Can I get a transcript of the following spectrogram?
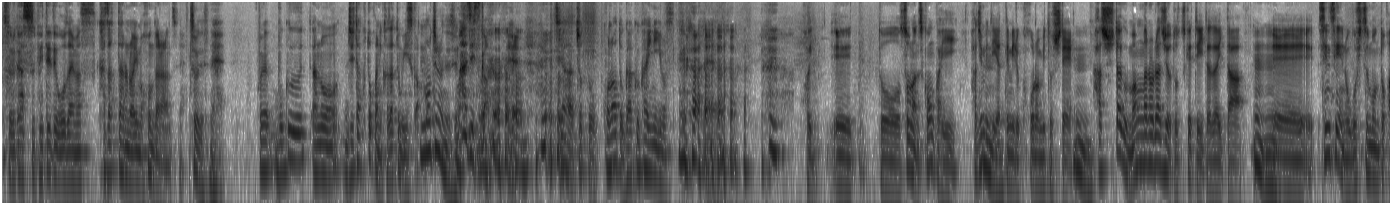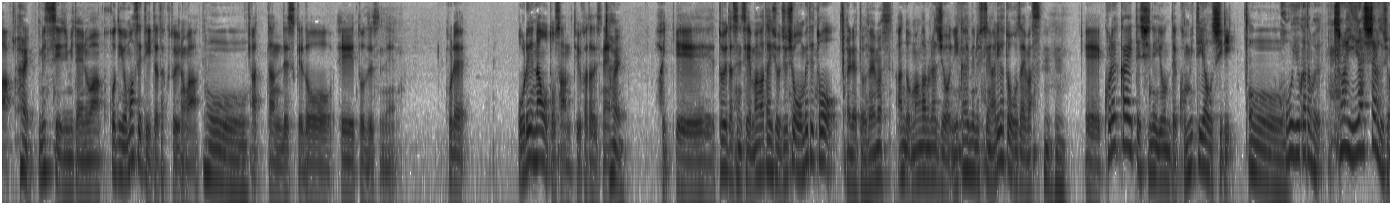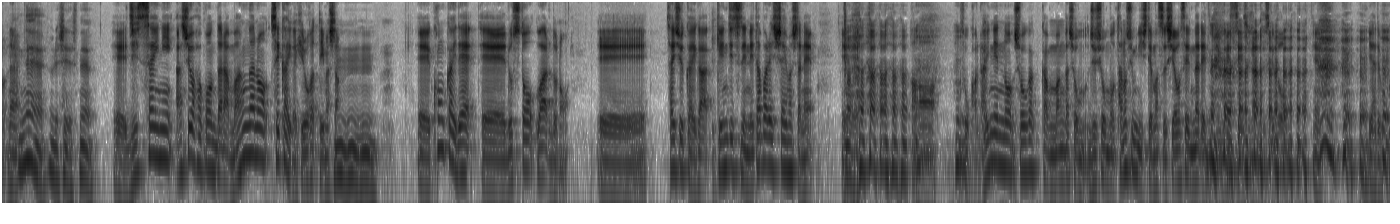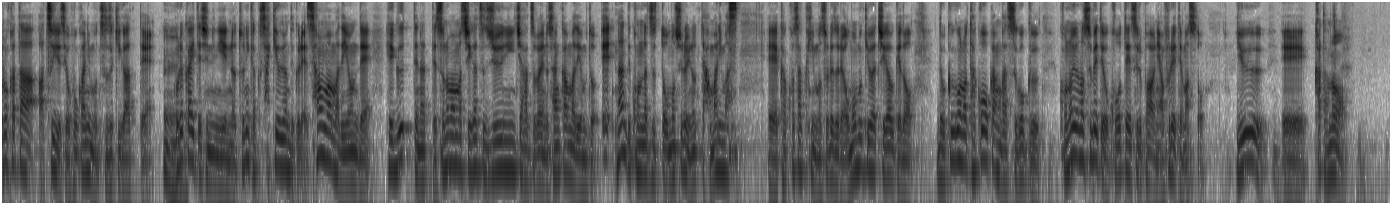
それが全てでございます飾ってあるのは今本棚なんですねそうですね。これ僕あの自宅とかに飾ってもいいですか？もちろんですよ。マジですか、ええ。じゃあちょっとこの後額買いに行きます、ええ。はい。えーっとそうなんです。今回初めてやってみる試みとして「うん。ハッシュタグ漫画のラジオ」とつけていただいた、うんうん。えー先生へのご質問とか、はい。メッセージみたいのはここで読ませていただくというのが。あったんですけど、えーとですね、これ、俺直人さんという方ですね。はい。はい、えー、豊田先生漫画大賞受賞おめでとうありがとうございます。安藤漫画のラジオ2回目の出演ありがとうございます。えーこれ書いて死ね読んでコミティアを知りおお。こういう方もそれはいらっしゃるでしょうね、ねえ嬉しいですね。えー実際に足を運んだら漫画の世界が広がっていました、うんうんうん。えー今回で、えーロストワールドの、えー最終回が現実でネタバレしちゃいましたね。えー あーそうか来年の小学館漫画賞も受賞も楽しみにしてます。幸せになれっていうメッセージなんですけど、えいやでもこの方熱いですよ。他にも続きがあって、ええ。これ書いて死ぬに言えるのはとにかく先を読んでくれ。3話まで読んでへぐってなってそのまま4月12日発売の3巻まで読むとえなんでこんなずっと面白いのってハマります。えー過去作品もそれぞれ趣は違うけど読後の多幸感がすごくこの世の全てを肯定するパワーにあふれてますという、えー方の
